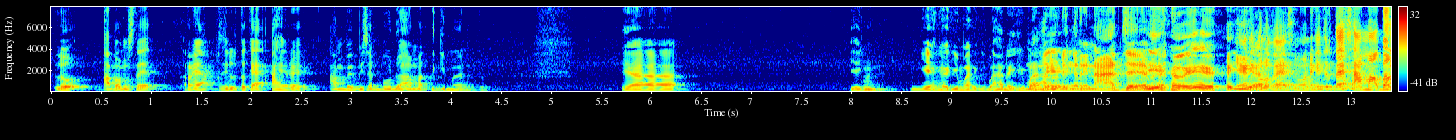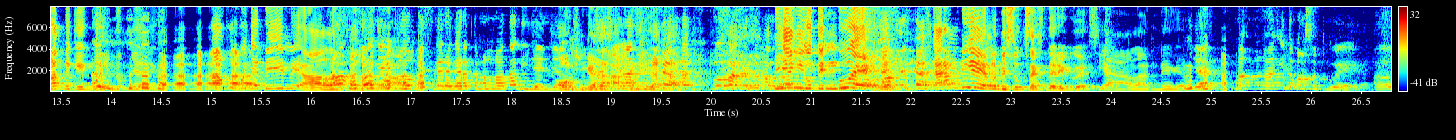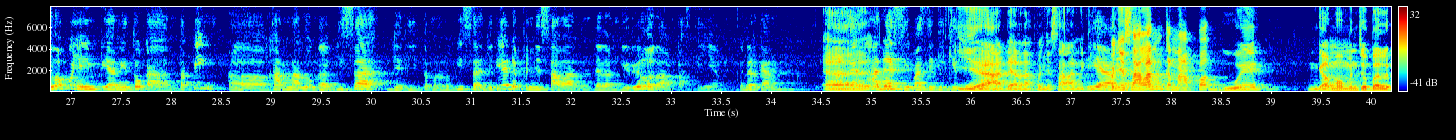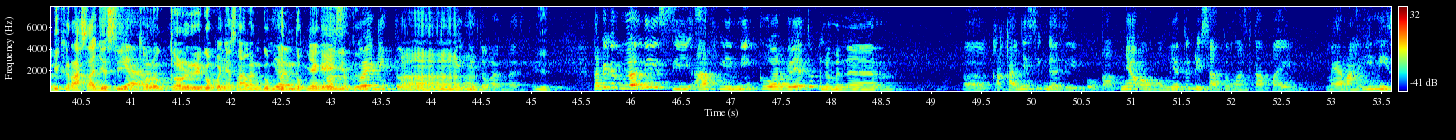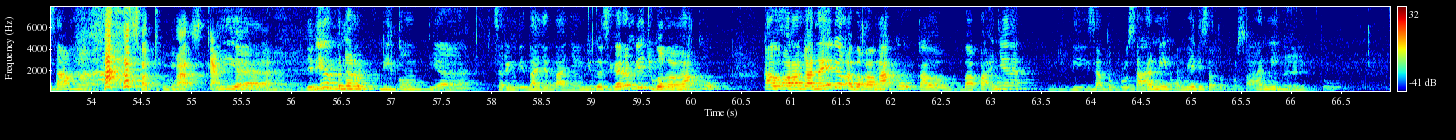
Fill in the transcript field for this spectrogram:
lu apa maksudnya reaksi lu tuh kayak akhirnya sampai bisa bodo amat tuh gimana tuh? Ya, ya, ya nggak gimana gimana gimana. Nah, lu ya. dengerin aja ya Iya, iya, Ya iya. kalau kayak Simone kan ceritanya sama banget nih kayak gue hidupnya. Aku mau jadi ini, Lo, alah. lo jadi pelukis gara-gara temen lo tadi janjian. Oh, enggak. Lo. Dia ngikutin gue. Sekarang dia yang lebih sukses dari gue. Sialan deh kan. ya ma- itu maksud gue Eh, lo punya impian itu kan tapi eh, karena lo nggak bisa jadi temen lo bisa jadi ada penyesalan dalam diri lo lah pastinya bener kan Maksudnya Eh, ada sih pasti dikit Iya, adalah penyesalan dikit. Iya. Penyesalan kenapa gue nggak mau mencoba lebih keras aja sih. Iya. Kalau kalau dari gue penyesalan gue Iya, bentuknya kayak maksud gitu. gue gitu Ah, ah, ah, kayak gitu kan pasti Iya. tapi kebetulan nih si Avi ini keluarganya tuh bener-bener eh, kakaknya sih nggak sih bokapnya om-omnya tuh di satu maskapai merah ini sama Satu mas kan. Iya, jadi ya bener di kom ya sering ditanya-tanya juga sih. Kadang dia juga nggak ngaku. Kalau orang gak nanya dia nggak bakal ngaku. Kalau bapaknya di satu perusahaan nih, omnya di satu perusahaan nih Iya. gitu.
